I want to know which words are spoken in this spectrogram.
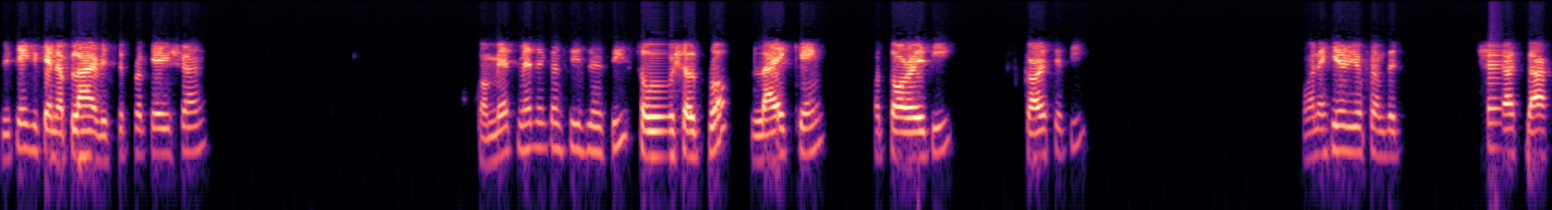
Do you think you can apply reciprocation, commitment and consistency, social proof, liking, authority, scarcity? Want to hear you from the chat box.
